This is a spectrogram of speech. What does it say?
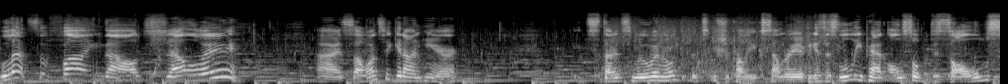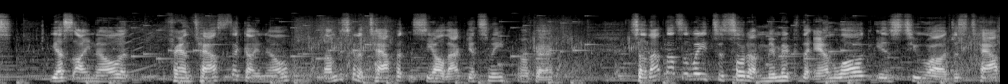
Let's find out, shall we? Alright, so once we get on here, starts moving. We should probably accelerate it because this lily pad also dissolves. Yes, I know. It, fantastic, I know. I'm just going to tap it and see how that gets me. Okay. So that, that's the way to sort of mimic the analog, is to uh, just tap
